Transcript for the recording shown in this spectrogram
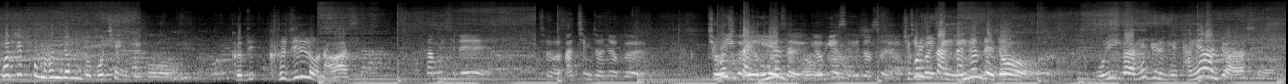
소지품 한 점도 못 챙기고. 그, 그 질로 나왔어. 사무실에 저 아침 저녁을 직원 저희가 식당이 여기에서, 있는데도. 여기에서 해줬어요. 직원 식당이 있는데도 우리가 해주는 게 당연한 줄 알았어요.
